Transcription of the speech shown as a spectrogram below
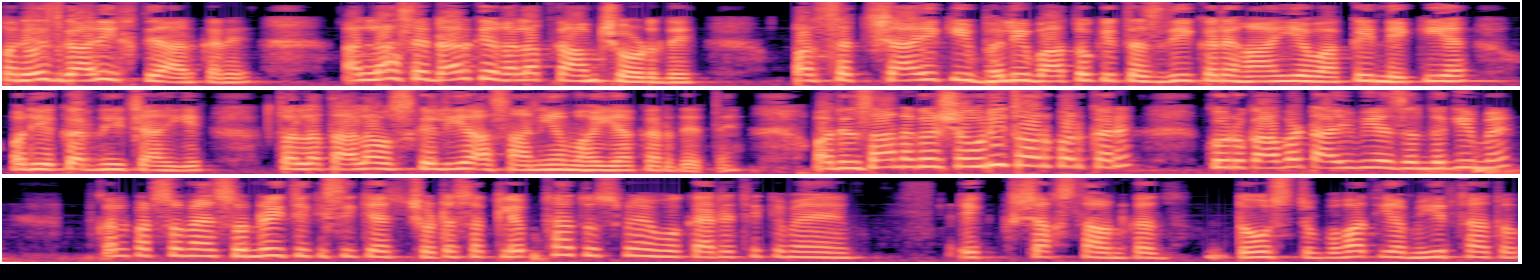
پرہیزگاری اختیار کرے۔ اللہ سے ڈر کے غلط کام چھوڑ دے اور سچائی کی بھلی باتوں کی تصدیق کرے ہاں یہ واقعی نیکی ہے اور یہ کرنی چاہیے۔ تو اللہ تعالیٰ اس کے لیے آسانیاں مہیا کر دیتے ہیں۔ اور انسان اگر شعوری طور پر کرے، کوئی رکاوٹ آئی ہوئی ہے زندگی میں۔ کل پرسوں میں سن رہی تھی کسی کا چھوٹا سا کلپ تھا، تو اس میں وہ کہہ رہے تھے کہ میں ایک شخص تھا، ان کا دوست بہت ہی امیر تھا، تو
